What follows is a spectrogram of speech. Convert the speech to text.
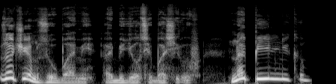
Зачем зубами? — обиделся Басилов. — Напильником.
